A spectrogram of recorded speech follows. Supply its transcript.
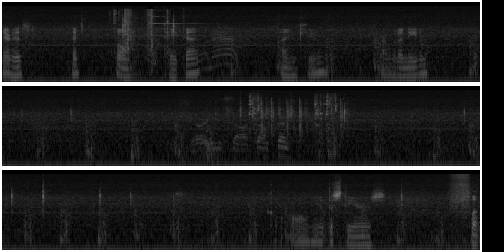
There it is. Okay. Boom. Take that. Thank you. I'm gonna need them. Sure you saw something? Go all the stairs. Flip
